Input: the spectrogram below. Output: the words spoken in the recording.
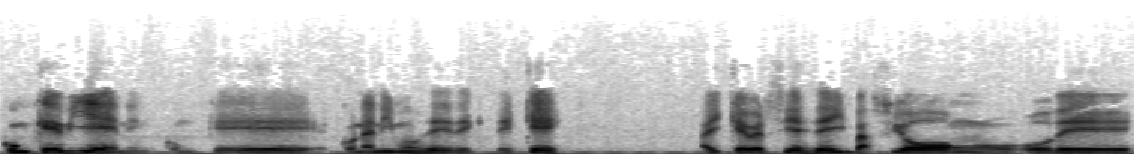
con qué vienen, con qué, con ánimos de, de, qué. Hay que ver si es de invasión o de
